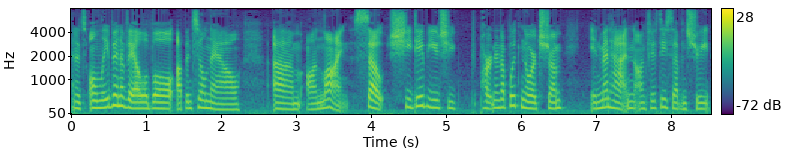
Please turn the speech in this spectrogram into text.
and it's only been available up until now um, online. So she debuted, she partnered up with Nordstrom in Manhattan on 57th Street,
